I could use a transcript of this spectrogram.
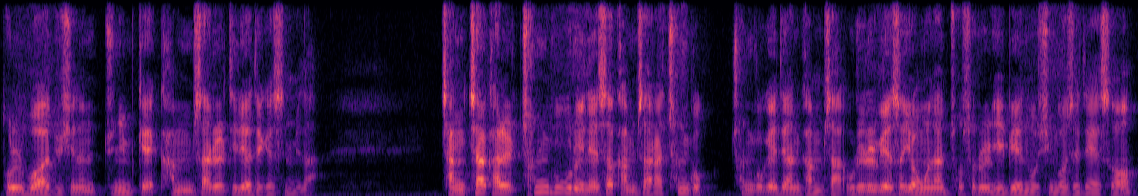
돌보아 주시는 주님께 감사를 드려야 되겠습니다. 장차 갈 천국으로 인해서 감사하라. 천국, 천국에 대한 감사. 우리를 위해서 영원한 초소를 예비해 놓으신 것에 대해서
